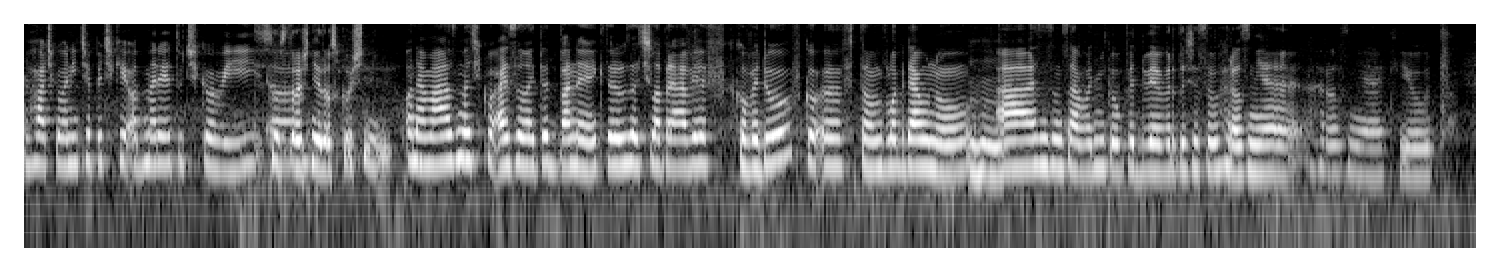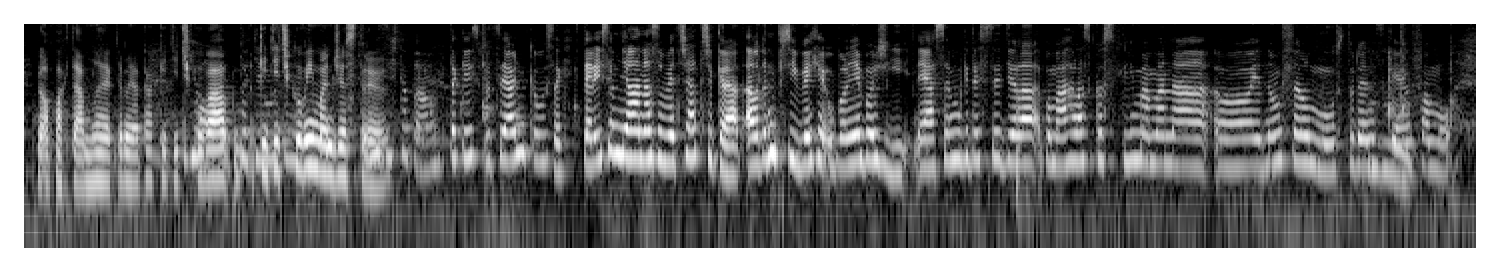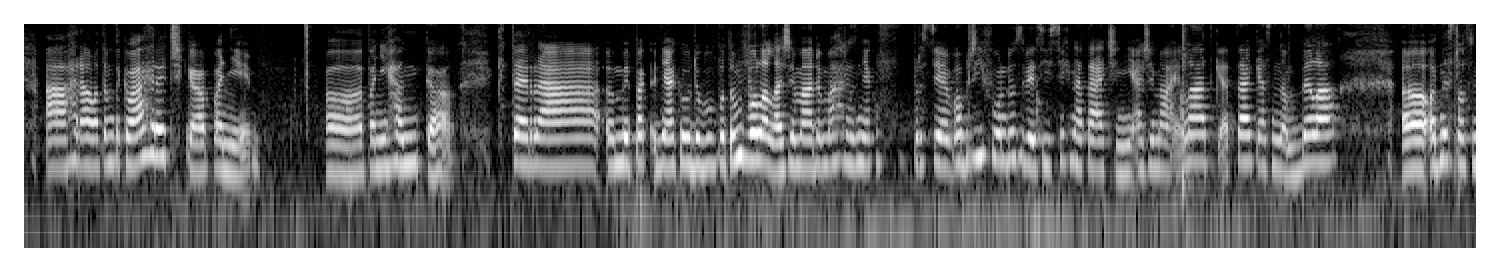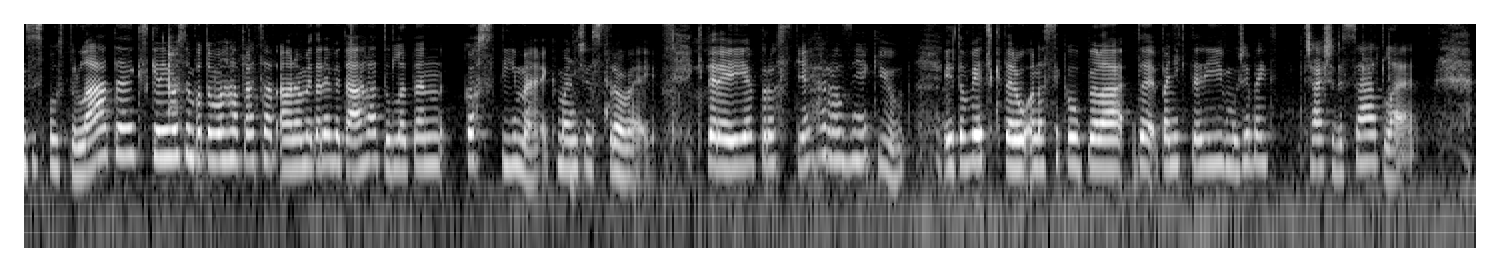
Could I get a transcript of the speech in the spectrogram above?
háčkovaný čepičky od Marie Tučkový. Jsou uh, strašně rozkošný. Ona má značku Isolated Bunny, kterou začala právě v covidu, v, ko- v tom v lockdownu mm-hmm. a já jsem se musela od ní koupit dvě, protože jsou hrozně, hrozně cute. No a pak tamhle, jak tam je nějaká kytičková, jo, kytičkový musím, Manchester. to tam? Takový speciální kousek, který jsem měla na sobě třeba třikrát, ale ten příběh je úplně boží. Já jsem kdysi děla, pomáhala s kostýmama na o, jednom filmu studentském mm. FAMu a hrála tam taková herečka, paní, paní Hanka, která mi pak nějakou dobu potom volala, že má doma hrozně jako prostě obří fundu z věcí z těch natáčení a že má i látky a tak, já jsem tam byla, odnesla jsem si spoustu látek, s kterými jsem potom mohla pracovat a ona mi tady vytáhla tuhle ten kostýmek manchesterový, který je prostě hrozně cute. Je to věc, kterou ona si koupila, to je paní, který může být třeba 60 let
